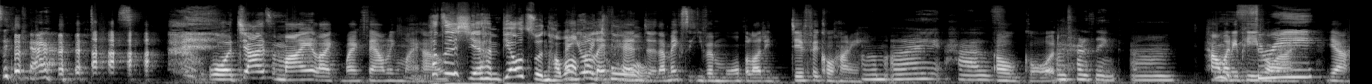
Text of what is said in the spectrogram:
the characters. 我家 is my like my family my house。他这写很标准，好不好？ And you're 拜托 left-handed. That makes it even more bloody difficult, honey. Um, I have. oh God. I'm trying to think. Um, How oh, many people? Three. Are? Yeah.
